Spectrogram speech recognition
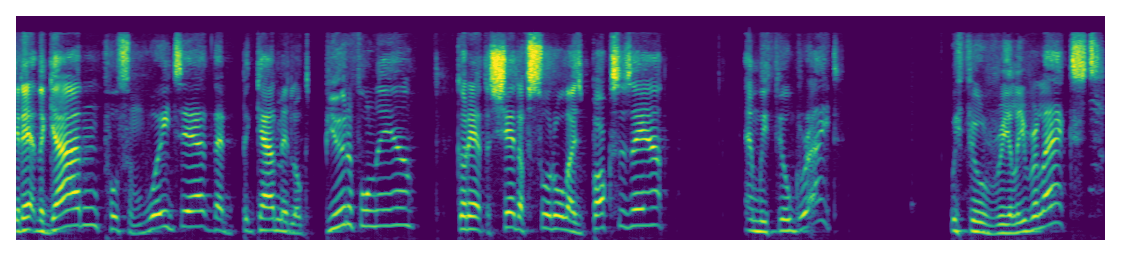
Get out the garden, pull some weeds out. That garden bed looks beautiful now got out the shed, I've sorted all those boxes out, and we feel great. We feel really relaxed.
